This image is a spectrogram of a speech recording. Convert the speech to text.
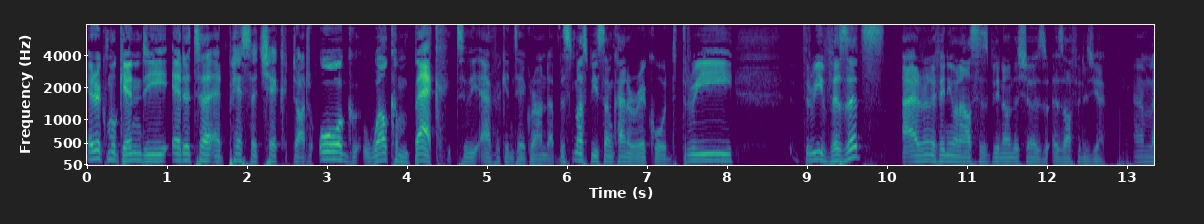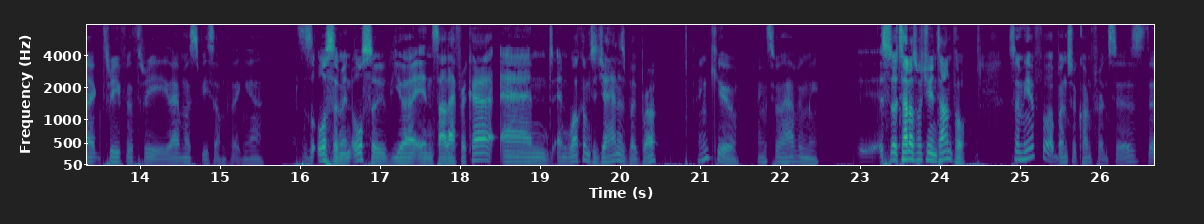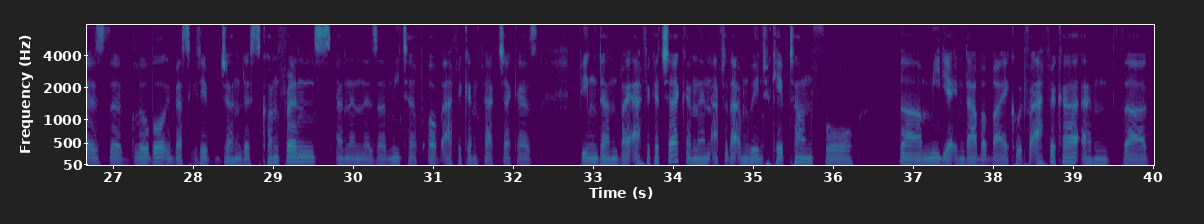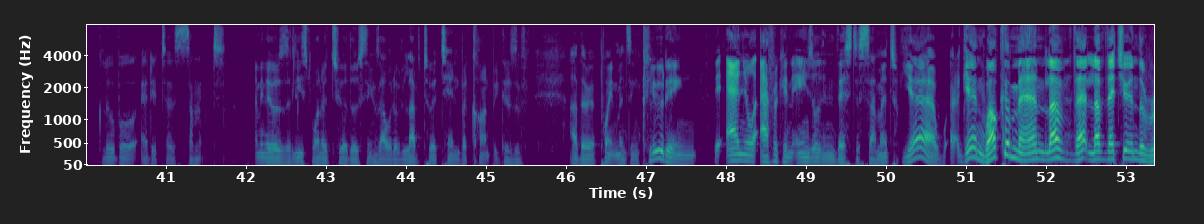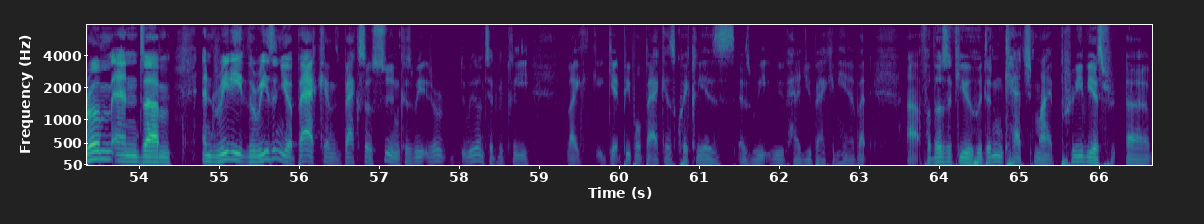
Eric Mugendi, editor at pesacheck.org. Welcome back to the African Tech Roundup. This must be some kind of record. Three, three visits. I don't know if anyone else has been on the show as, as often as you have. I'm like three for three. That must be something, yeah. This is awesome. And also, you are in South Africa, and and welcome to Johannesburg, bro. Thank you. Thanks for having me. So tell us what you're in town for. So I'm here for a bunch of conferences. There's the Global Investigative Journalists Conference, and then there's a meetup of African fact checkers being done by Africa Check, and then after that I'm going to Cape Town for the Media Indaba by Code for Africa and the Global Editors Summit. I mean, there was at least one or two of those things I would have loved to attend, but can't because of other appointments, including the annual African Angel Investor Summit. Yeah, again, welcome, man. Love that. Love that you're in the room, and um, and really the reason you're back and back so soon because we we don't typically like get people back as quickly as as we we've had you back in here. But uh, for those of you who didn't catch my previous uh,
